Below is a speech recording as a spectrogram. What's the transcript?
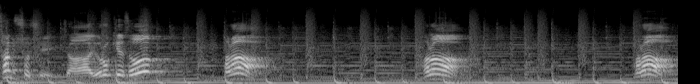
30초씩. 자, 이렇게 해서 하나, 하나, 하나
